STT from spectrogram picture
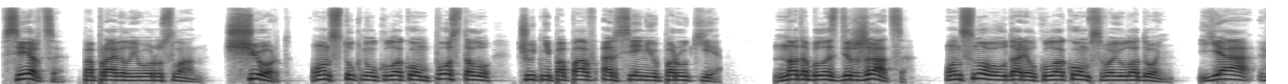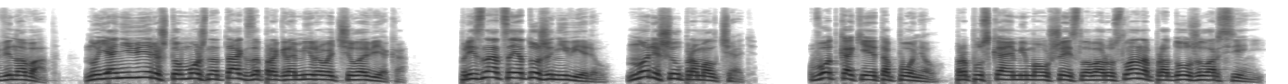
«В сердце», – поправил его Руслан. «Черт!» – он стукнул кулаком по столу, чуть не попав Арсению по руке. Надо было сдержаться. Он снова ударил кулаком в свою ладонь. Я виноват. Но я не верю, что можно так запрограммировать человека. Признаться, я тоже не верил, но решил промолчать. Вот как я это понял. Пропуская мимо ушей слова Руслана, продолжил Арсений.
